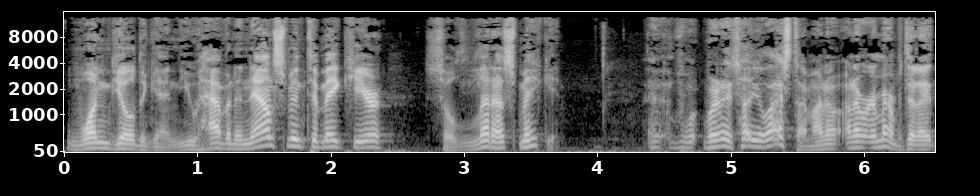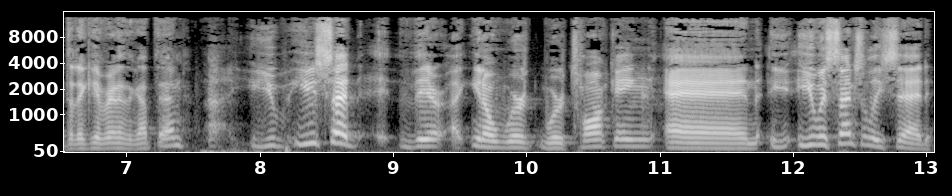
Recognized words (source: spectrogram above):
one guild again. You have an announcement to make here, so let us make it. Uh, what did I tell you last time? I don't. I don't remember. Did I? Did I give anything up then? Uh, you You said there. Uh, you know, we're we're talking, and you essentially said,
